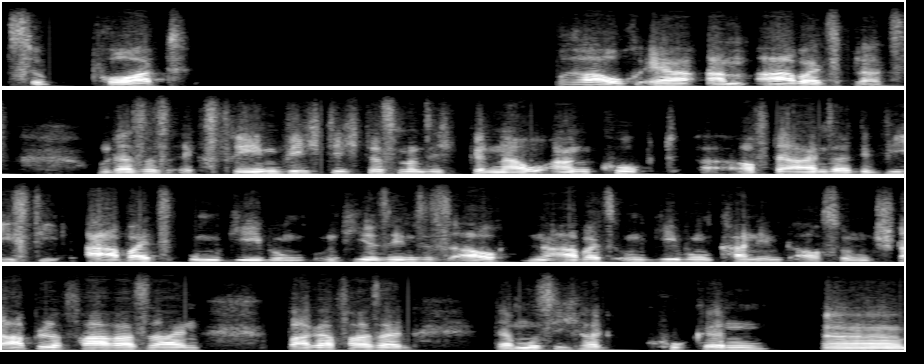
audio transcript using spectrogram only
Support braucht er am Arbeitsplatz. Und das ist extrem wichtig, dass man sich genau anguckt, äh, auf der einen Seite, wie ist die Arbeitsumgebung. Und hier sehen Sie es auch, eine Arbeitsumgebung kann eben auch so ein Stapelfahrer sein, Baggerfahrer sein. Da muss ich halt gucken, äh,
